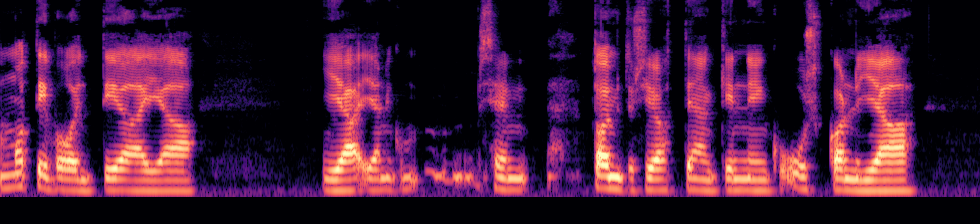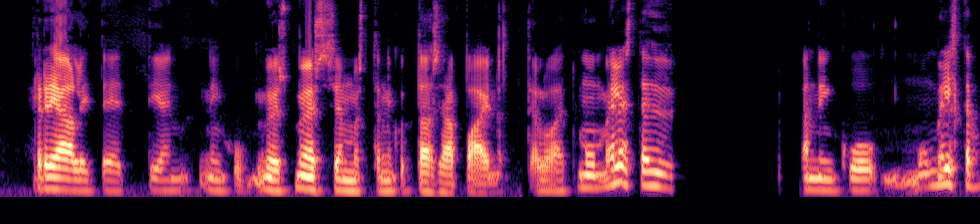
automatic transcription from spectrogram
motivointia ja, ja, ja niin kuin sen toimitusjohtajankin niin kuin uskon ja realiteettien niin kuin myös, myös semmoista niin kuin tasapainottelua. Et mun mielestä hyvin, niin kuin, mun mielestä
